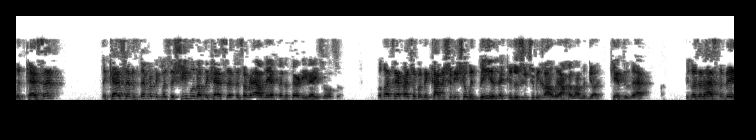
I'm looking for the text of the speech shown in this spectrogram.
with Kesef, the Kesef is different because the Shimun of the Kesef is around after the 30 days also. But let's say a person would be Kaddish with Biyah, that Kedushin should be Chal Lamed Can't do that. Because it has to be,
